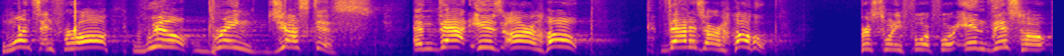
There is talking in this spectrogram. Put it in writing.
once and for all, will bring justice, and that is our hope. That is our hope. Verse 24 For in this hope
